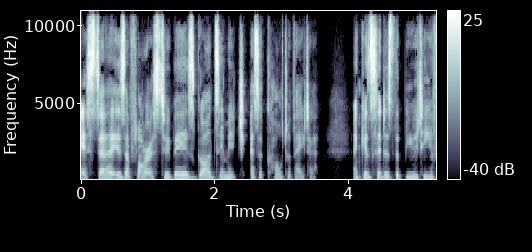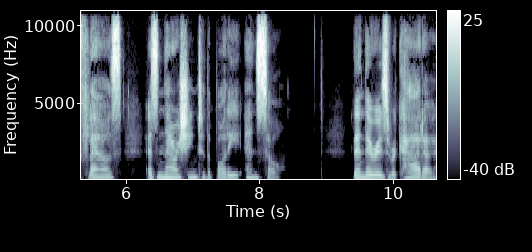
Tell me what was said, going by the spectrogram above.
Esther is a florist who bears God's image as a cultivator and considers the beauty of flowers as nourishing to the body and soul. Then there is Ricardo,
